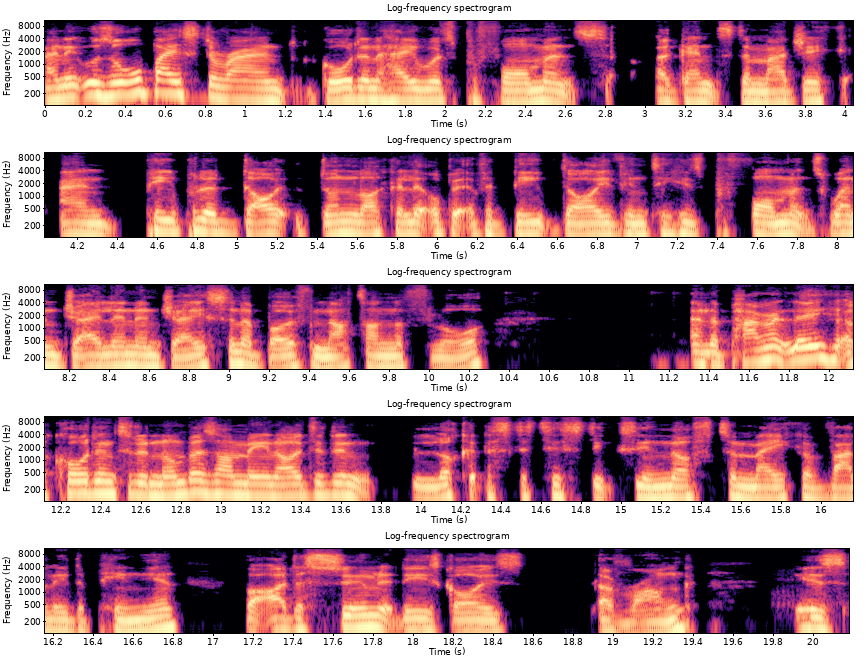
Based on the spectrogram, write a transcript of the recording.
and it was all based around Gordon Hayward's performance against the Magic, and people had di- done like a little bit of a deep dive into his performance when Jaylen and Jayson are both not on the floor and apparently, according to the numbers, I mean, I didn't look at the statistics enough to make a valid opinion, but I'd assume that these guys are wrong. Is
